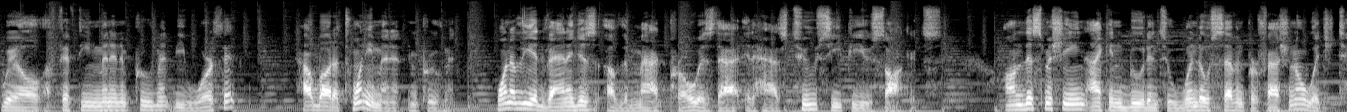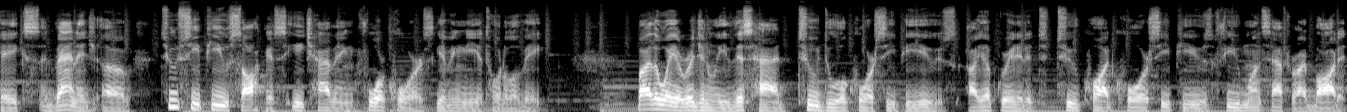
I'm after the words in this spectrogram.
Will a 15 minute improvement be worth it? How about a 20 minute improvement? One of the advantages of the Mac Pro is that it has two CPU sockets. On this machine, I can boot into Windows 7 Professional, which takes advantage of two CPU sockets each having 4 cores giving me a total of 8. By the way, originally this had two dual-core CPUs. I upgraded it to two quad-core CPUs a few months after I bought it.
